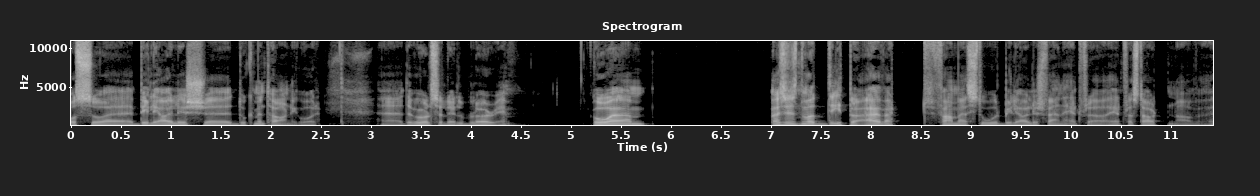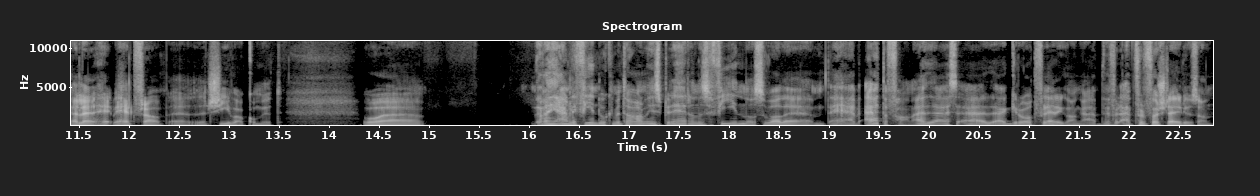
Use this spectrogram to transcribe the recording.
også uh, Billie Eilish-dokumentaren i går, uh, The World's A Little Blurry. Og um, jeg syns den var dritbra. Jeg har vært faen meg stor Billie Eilish-fan helt, helt, fra starten av Eller helt fra uh, skiva kom ut. Og det var en jævlig fin dokumentar, den var inspirerende og fin, og så var det Jeg, jeg vet da faen, jeg, jeg, jeg, jeg, gråt flere ganger. For, for, det første er det jo sånn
